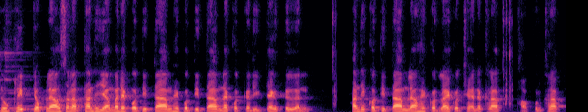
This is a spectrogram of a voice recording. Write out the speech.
ดูคลิปจบแล้วสำหรับท่านที่ยังไม่ได้กดติดตามให้กดติดตามและกดกระดิ่งแจ้งเตือน ท่านที่กดติดตามแล้วให้กดไลค์กดแชร์นะครับ ขอบคุณครับ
